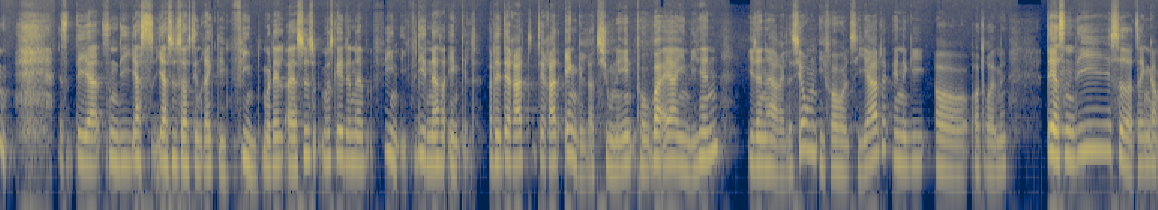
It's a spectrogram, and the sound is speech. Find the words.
altså det er sådan lige, jeg, jeg synes også, det er en rigtig fin model, og jeg synes måske, den er fin, fordi den er så enkelt. Og det, det, er, ret, det er ret enkelt at tune ind på, hvor er jeg egentlig henne i den her relation i forhold til hjerte, energi og, og drømme. Det jeg sådan lige sidder og tænker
